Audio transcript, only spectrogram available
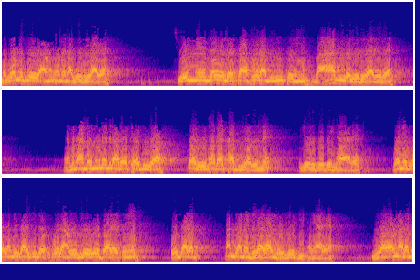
မကွဲမပြေအောင်အမတယူရရတယ်ကျွေးငယ်လို့လည်းစာထိုးတာပြီးဆိုရင်ဘာပြီးတော့ယူရရသေးတယ်အမတန်လုံနေတဲ့တရားတွေထည့်ပြီးတော့တော့ရထတာခတ်ပြီးတော့ပြင်မဲ့ဒီလိုလိုသိထားရတယ်ဘယ်နေပေါ်လာကိစ္စရှိလို့အဖိုးတော်ဟိုကလေးကိုသွားတယ်ဆိုရင်ဟိုကြတော့ ပန်းပြတဲ့နေရာကောင်းကိုရွေးပြီးထိုင်ရတယ်နေရာကောင်းကလည်းမ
